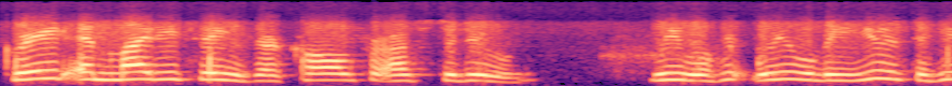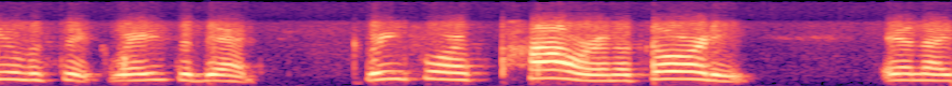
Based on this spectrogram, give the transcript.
great and mighty things are called for us to do. We will, we will be used to heal the sick, raise the dead, bring forth power and authority. And I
